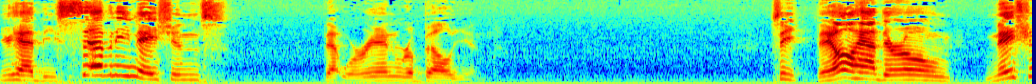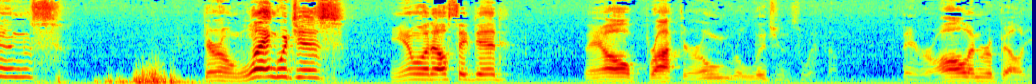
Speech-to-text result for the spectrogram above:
you had these 70 nations that were in rebellion. See, they all had their own nations, their own languages. You know what else they did? They all brought their own them. Were all in rebellion.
